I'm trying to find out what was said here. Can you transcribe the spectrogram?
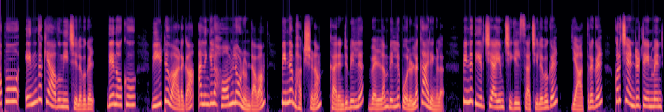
അപ്പോ എന്തൊക്കെയാവും ഈ ചിലവുകൾ? ദേ നോക്കൂ. വീട്ടുവാടക അല്ലെങ്കിൽ ഹോം ലോൺ ഉണ്ടാവാം. പിന്നെ ഭക്ഷണം കറന്റ് ബില്ല് വെള്ളം ബില്ല് പോലുള്ള കാര്യങ്ങൾ പിന്നെ തീർച്ചയായും ചികിത്സാ ചിലവുകൾ യാത്രകൾ കുറച്ച് എന്റർടൈൻമെന്റ്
